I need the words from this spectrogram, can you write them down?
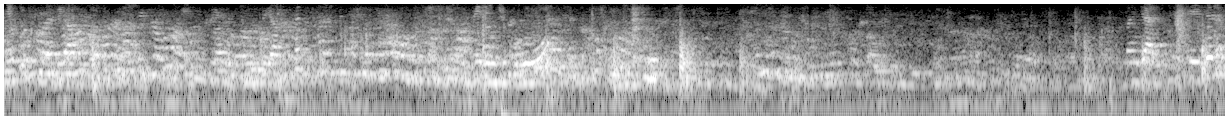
Niyə qurtumuzu yazdınız? Yazdık. Birinci qrup. Ben geldim. Siz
